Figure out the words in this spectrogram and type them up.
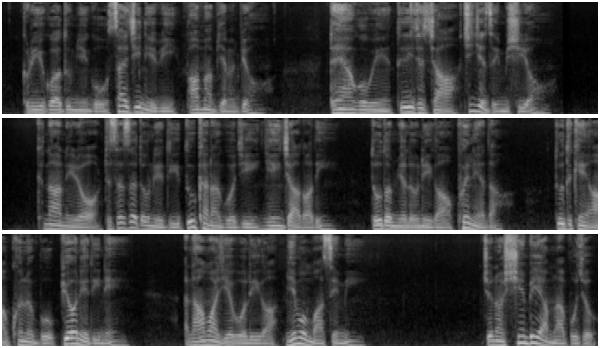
။ဂရီကွာသူမြင်းကိုစိုက်ကြည့်နေပြီးဘာမှပြန်မပြော။ဒဏ်ရာကိုပင်တိတိကျကျကြည့်ကျင်စိတ်မရှိတော့။ခဏနေတော့တဆက်ဆက်တုံနေသည့်သူ့ခန္ဓာကိုယ်ကြီးငြိမ်ကျသွားသည်။သို့တော်မျက်လုံးတွေကဖွင့်လျက်သာသူ့တခင်အောင်ခွင့်လွှတ်ဖို့ပြောနေသည်နဲ့အနားမှာရဲဘော်လေးကမြင်းပေါ်မှာဆင်းပြီး ကျွန်တော်ရှင်းပေးရမလားပို့ချုပ်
